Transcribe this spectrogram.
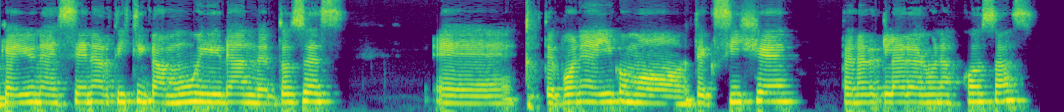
que hay una escena artística muy grande, entonces eh, te pone ahí como, te exige tener claras algunas cosas.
